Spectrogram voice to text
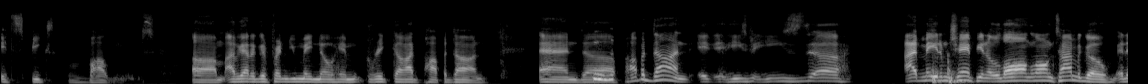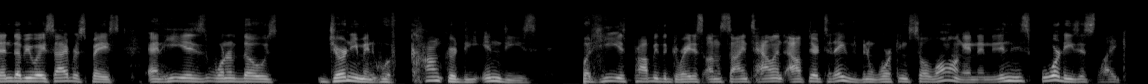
It speaks volumes. Um, I've got a good friend, you may know him, Greek god Papadon, and uh, Papadon, it, it- he's he's uh, I made him champion a long, long time ago at NWA Cyberspace, and he is one of those journeymen who have conquered the indies. But he is probably the greatest unsigned talent out there today who's been working so long. And, and in his 40s, it's like,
